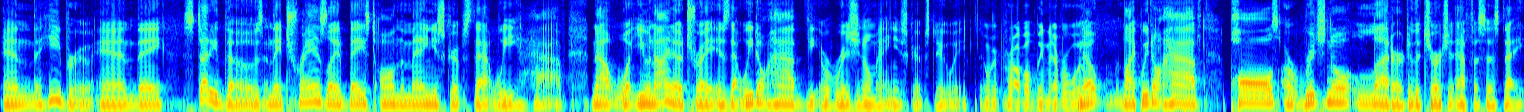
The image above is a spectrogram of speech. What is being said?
and the Hebrew and they studied those and they translated based on the manuscripts that we have. Now, what you and I know, Trey, is that we don't have the original manuscripts, do we? and we probably never will. Nope. Like we don't have Paul's original letter to the church at Ephesus that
